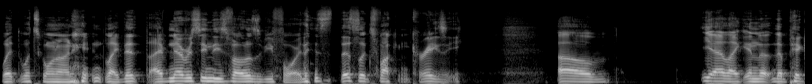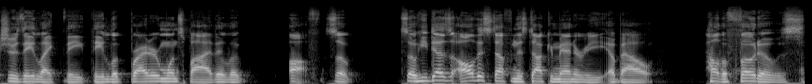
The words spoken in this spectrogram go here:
What what's going on like this, I've never seen these photos before. This this looks fucking crazy. Um yeah like in the, the pictures they like they they look brighter in one spot they look off. So so he does all this stuff in this documentary about how the photos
